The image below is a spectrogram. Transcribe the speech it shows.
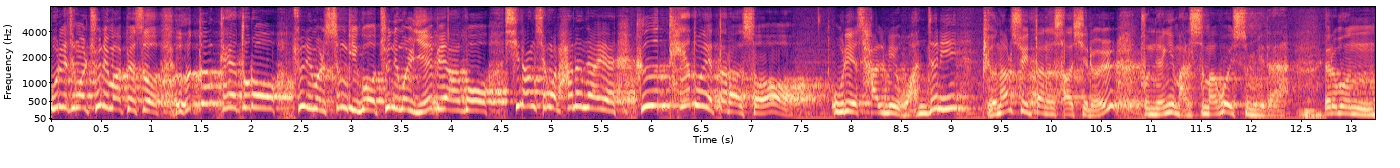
우리가 정말 주님 앞에서 어떤 태도로 주님을 섬기고 주님을 예배하고 신앙생활 하느냐의 그 태도에 따라서 우리의 삶이 완전히 변할 수 있다는 사실을 분명히 말씀하고 있습니다. 여러분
